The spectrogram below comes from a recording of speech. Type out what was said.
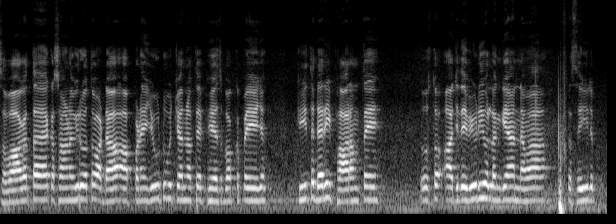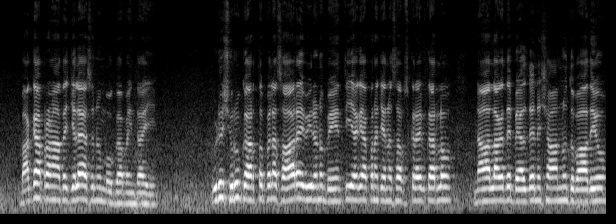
ਸਵਾਗਤ ਹੈ ਕਿਸਾਨ ਵੀਰੋ ਤੁਹਾਡਾ ਆਪਣੇ YouTube ਚੈਨਲ ਤੇ Facebook ਪੇਜ ਕੀਤ ਡੈਰੀ ਫਾਰਮ ਤੇ। ਦੋਸਤੋ ਅੱਜ ਦੇ ਵੀਡੀਓ ਲੰਘਿਆ ਨਵਾਂ ਤਹਿਸੀਲ ਬਾਗਾ ਪੁਰਾਣਾ ਤੇ ਜ਼ਿਲ੍ਹਾ ਇਸ ਨੂੰ ਮੋਗਾ ਪੈਂਦਾ ਜੀ। ਵੀਡੀਓ ਸ਼ੁਰੂ ਕਰਨ ਤੋਂ ਪਹਿਲਾਂ ਸਾਰੇ ਵੀਰਾਂ ਨੂੰ ਬੇਨਤੀ ਹੈ ਕਿ ਆਪਣਾ ਚੈਨਲ ਸਬਸਕ੍ਰਾਈਬ ਕਰ ਲਓ ਨਾਲ ਲੱਗਦੇ ਬੈਲ ਦੇ ਨਿਸ਼ਾਨ ਨੂੰ ਦਬਾ ਦਿਓ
